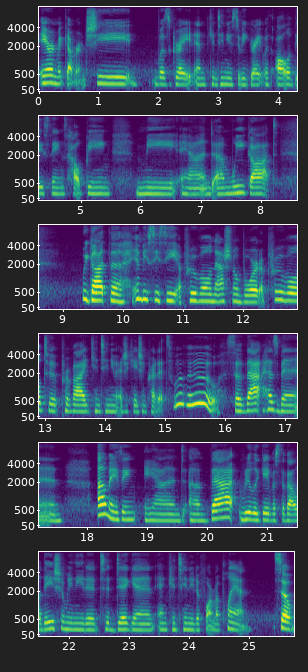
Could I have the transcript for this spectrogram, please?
Erin McGovern. She was great and continues to be great with all of these things, helping me. And um, we got we got the NBCC approval, National Board approval to provide continuing education credits. Woohoo! So that has been amazing. And um, that really gave us the validation we needed to dig in and continue to form a plan. So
